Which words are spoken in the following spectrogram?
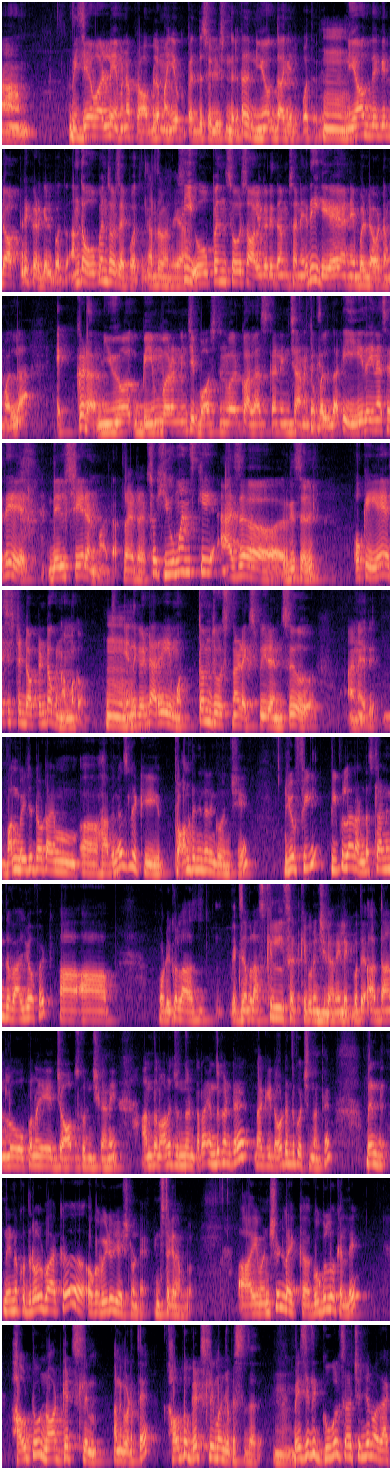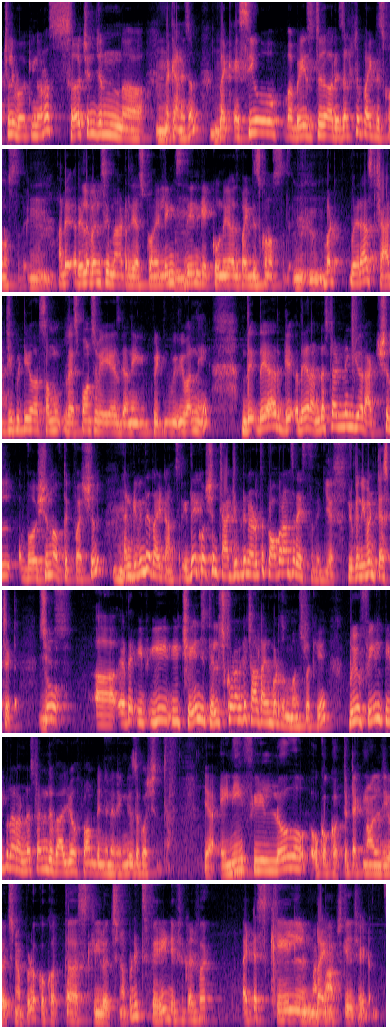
విజయవాడలో ఏమైనా ప్రాబ్లం అయ్యి ఒక పెద్ద సొల్యూషన్ దొరికితే అది న్యూయార్క్ దాకా వెళ్ళిపోతుంది. న్యూయార్క్ దగ్గర డాక్టర్ ఇక్కడికి వెళ్ళిపోతుంది. అంత ఓపెన్ సోర్స్ అయిపోతుంది. ఈ ఓపెన్ సోర్స్ ఆల్గరిథమ్స్ అనేది ఏఐ ఎనేబుల్డ్ అవడం వల్ల ఎక్కడ న్యూయార్క్ భీమవరం నుంచి బాస్టన్ వరకు అలాస్కా నుంచి అనకాపల్లి దాకా ఏదైనా సరే దే షేర్ అనమాట. సో హ్యూమన్స్కి యాజ్ అ రిజల్ట్ ఒక ఏ అసిస్టెంట్ డాక్టర్ అంటే ఒక నమ్మకం. ఎందుకంటే అరే మొత్తం చూస్తున్నాడు ఎక్స్పీరియన్స్ అనేది. One major doubt I'm having is like ఈ ప్రాంప్ట్ ఇంజనీరింగ్ గురించి you feel people are understanding the value of it పొడికల్ example ఆ స్కిల్ సెట్కి గురించి కానీ లేకపోతే ఆ దానిలో ఓపెన్ అయ్యే జాబ్స్ గురించి కానీ అంత నాలెడ్జ్ ఉందంటారా? ఎందుకంటే నాకు ఈ డౌట్ ఎందుకు వచ్చిందంటే నేను నేను కొద్ది రోజులు బ్యాక్ ఒక వీడియో చేసినుండే ఇన్స్టాగ్రామ్లో ఈ మెన్షన్ లైక్ గూగుల్లోకి వెళ్ళి how to not get slim అని కొడితే హౌ టు గెట్ స్లిమ్ అని చూపిస్తుంది అది. Basically Google search engine was actually working on search engine mechanism like SEO based results పైకి తీసుకొని వస్తుంది. అంటే రిలవెన్సీ మ్యాటర్ చేసుకొని లింక్స్ దీనికి ఎక్కువ ఉన్నాయి, అది పైకి తీసుకొని వస్తుంది. But whereas chat GPT are some responsive AIs కానీ ఇవన్నీ they are they are understanding your actual version of the question and giving the right answer ఇదే క్వశ్చన్ చాట్ జీపీటీ అడిగితే ప్రాపర్ ఆన్సర్ ఇస్తుంది. You can even test it so అంటే ఈ- ఈ change తెలుసుకోవడానికి చాలా టైం పడుతుంది మనుషులకి. Do you feel people are understanding the value of prompt engineering is the question yeah any ఫీల్డ్లో ఒక కొత్త టెక్నాలజీ వచ్చినప్పుడు ఒక కొత్త స్కిల్ వచ్చినప్పుడు it's very difficult for at a scale మనం. అప్ స్కిల్ చేయడం.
